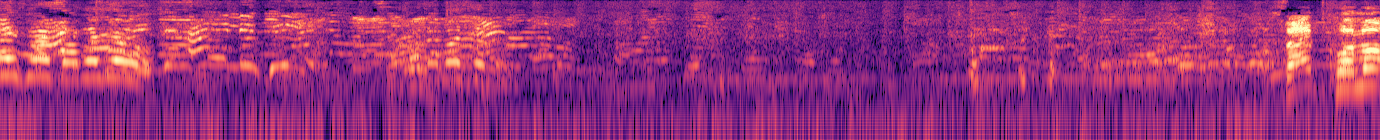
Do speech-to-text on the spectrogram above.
ને સાહેબ બાબા જાઓ. સાહેબ ખોલો.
